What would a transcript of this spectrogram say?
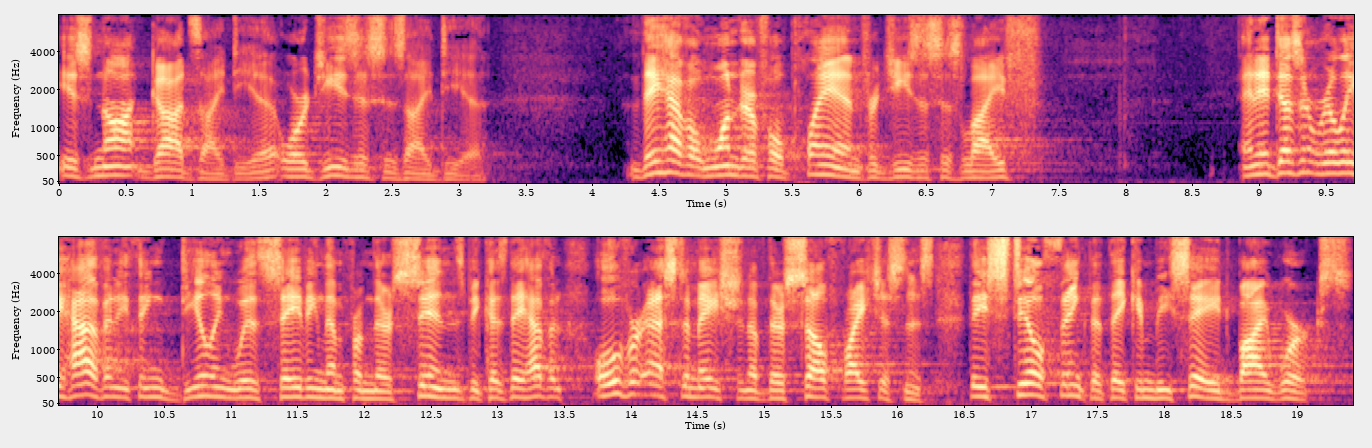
is not God's idea or Jesus' idea. They have a wonderful plan for Jesus' life. And it doesn't really have anything dealing with saving them from their sins because they have an overestimation of their self righteousness. They still think that they can be saved by works.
